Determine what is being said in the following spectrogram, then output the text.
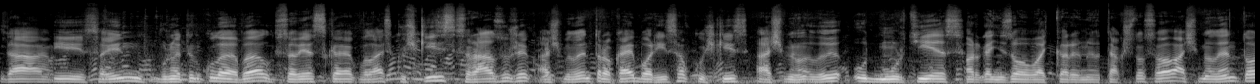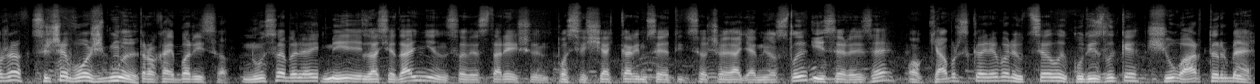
Да, и сын бунатын кулабал советская власть кушкис сразу же ашмелен Трокай Борисов кушкис ашмелы Удмуртиес организовывать карыны. Так что со ашмелен тоже сыше вожмы Трокай Борисов. Ну, собирай ми заседание совет старейшин посвящать карим сети сочаядя мёслы и серезе Октябрьская революция кудизлыке шу артырме.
